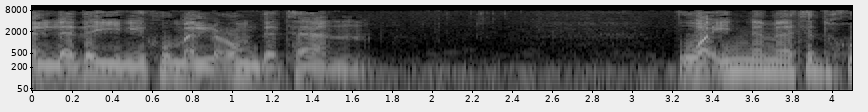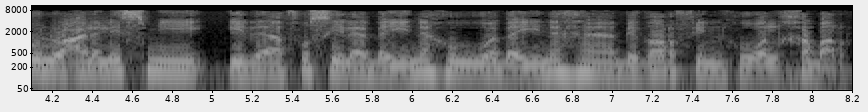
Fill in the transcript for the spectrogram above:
اللذين هما العمدتان. وإنما تدخل على الاسم إذا فصل بينه وبينها بظرف هو الخبر.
